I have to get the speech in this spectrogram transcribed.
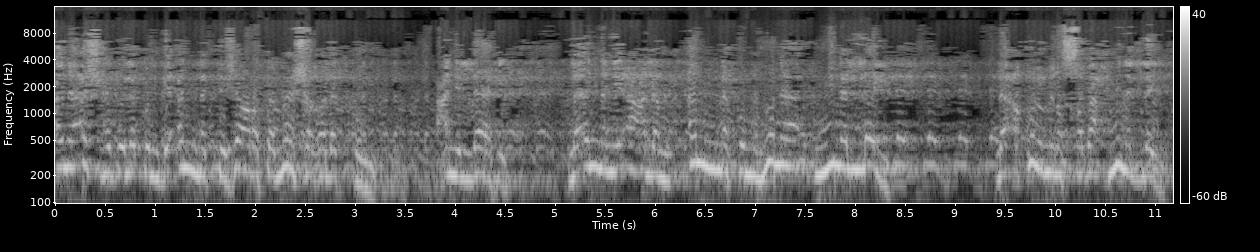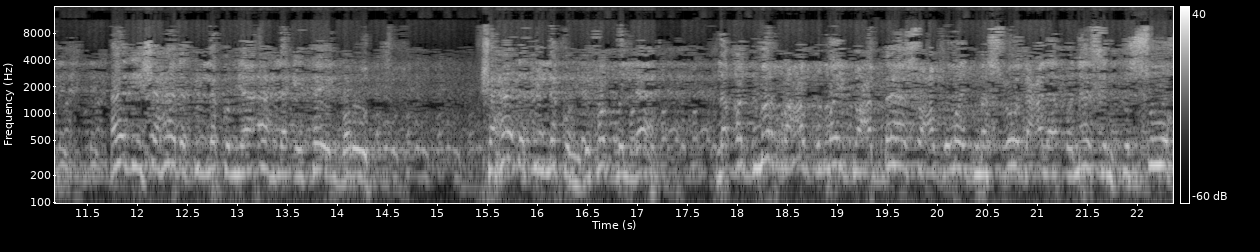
أنا أشهد لكم بأن التجارة ما شغلتكم عن الله لأنني أعلم أنكم هنا من الليل لا أقول من الصباح من الليل. هذه شهادة لكم يا أهل إيتاي البرود. شهادة لكم بفضل الله. لقد مر عبد الله بن عباس وعبد الله بن مسعود على أناس في السوق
